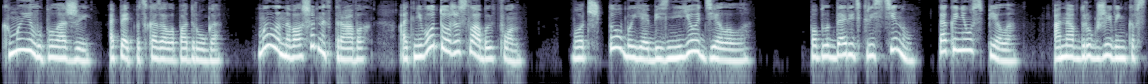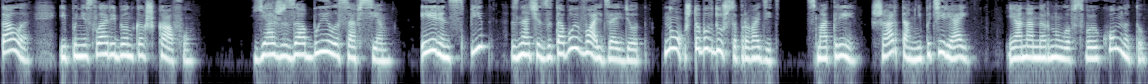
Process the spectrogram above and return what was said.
«К мылу положи», — опять подсказала подруга. «Мыло на волшебных травах. От него тоже слабый фон. Вот что бы я без нее делала?» Поблагодарить Кристину так и не успела. Она вдруг живенько встала и понесла ребенка к шкафу. «Я же забыла совсем! Эрин спит, значит, за тобой Вальд зайдет. Ну, чтобы в душ сопроводить. Смотри, шар там не потеряй!» И она нырнула в свою комнату,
